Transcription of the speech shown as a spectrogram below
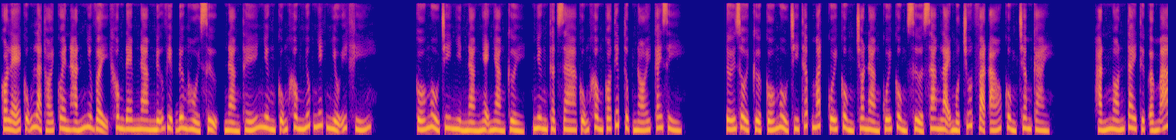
có lẽ cũng là thói quen hắn như vậy không đem nam nữ việc đương hồi sự, nàng thế nhưng cũng không nhúc nhích nhiều ít khí. Cố ngủ chi nhìn nàng nhẹ nhàng cười, nhưng thật ra cũng không có tiếp tục nói cái gì. Tới rồi cửa cố ngủ chi thấp mắt cuối cùng cho nàng cuối cùng sửa sang lại một chút vạt áo cùng châm cài. Hắn ngón tay thực ấm áp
